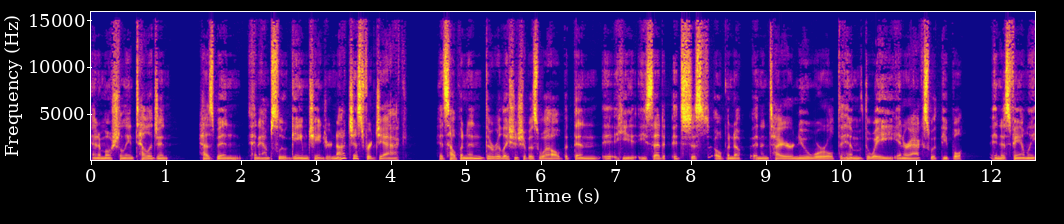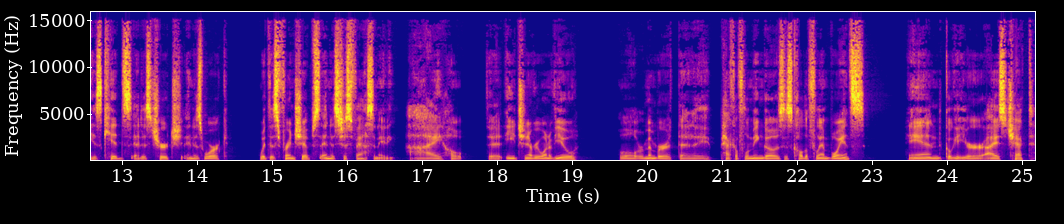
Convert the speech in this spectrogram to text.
and emotionally intelligent has been an absolute game changer, not just for Jack. It's helping in the relationship as well. But then it, he, he said it's just opened up an entire new world to him, the way he interacts with people in his family, his kids, at his church, in his work, with his friendships. And it's just fascinating. I hope that each and every one of you will remember that a pack of flamingos is called a flamboyance and go get your eyes checked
